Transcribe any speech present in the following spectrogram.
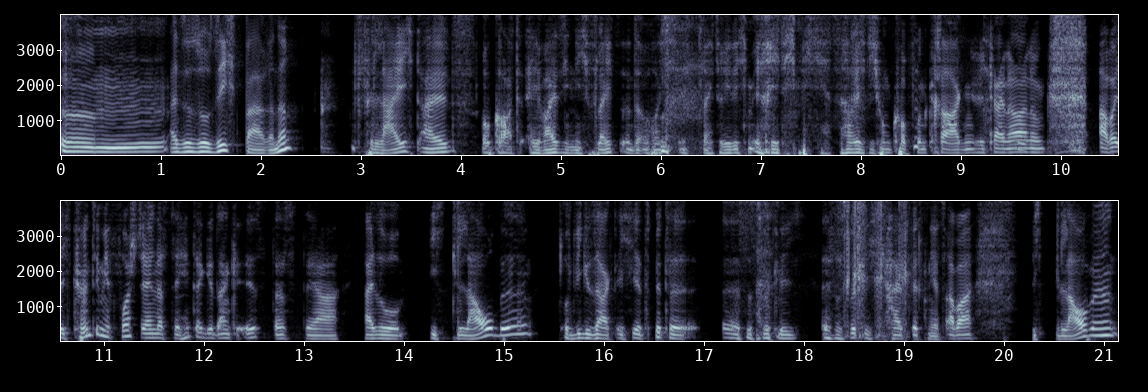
Ähm, also so sichtbare, ne? Vielleicht als, oh Gott, ey, weiß ich nicht, vielleicht, oh, ich, vielleicht rede ich mir, rede ich mich jetzt richtig um Kopf und Kragen, keine Ahnung. Aber ich könnte mir vorstellen, dass der Hintergedanke ist, dass der, also ich glaube, und wie gesagt, ich jetzt bitte, es ist wirklich, es ist wirklich Halbwissen jetzt, aber ich glaube,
